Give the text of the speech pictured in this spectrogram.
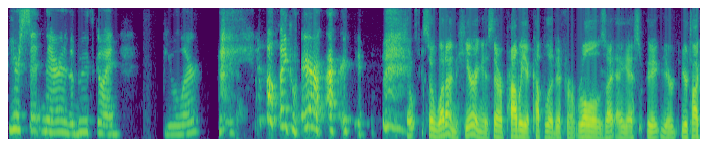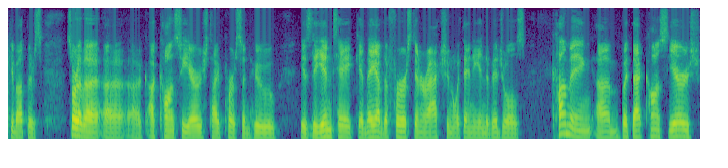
you're sitting there in the booth going, Bueller, like, where are you? So, so what I'm hearing is there are probably a couple of different roles. I, I guess you're you're talking about there's sort of a, a, a concierge type person who is the intake, and they have the first interaction with any individuals coming. Um, but that concierge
